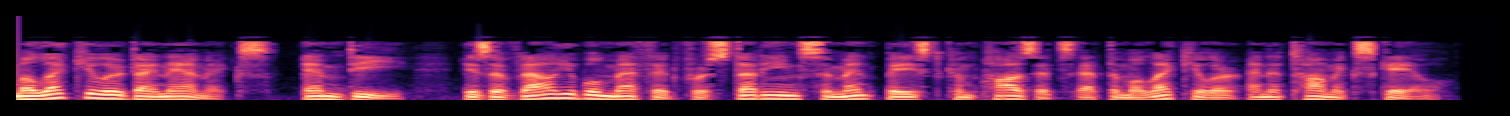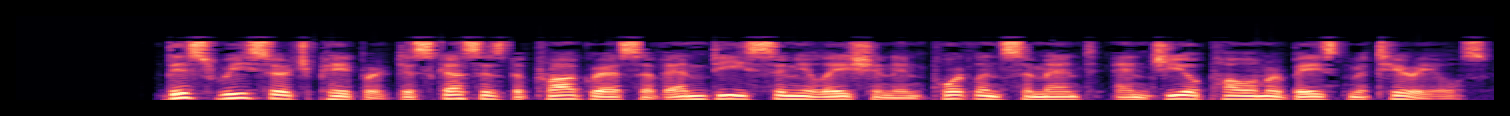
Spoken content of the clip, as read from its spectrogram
Molecular dynamics, MD, is a valuable method for studying cement-based composites at the molecular and atomic scale. This research paper discusses the progress of MD simulation in Portland cement and geopolymer-based materials,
